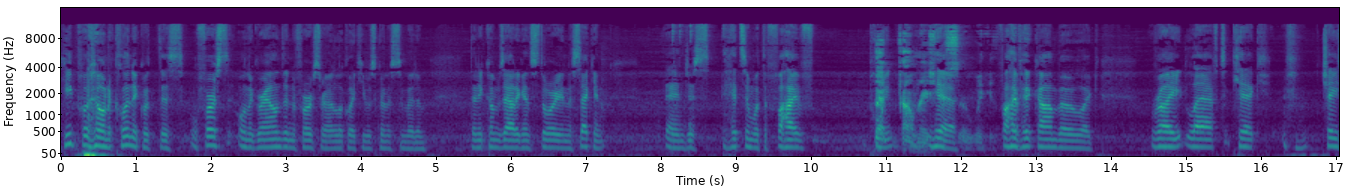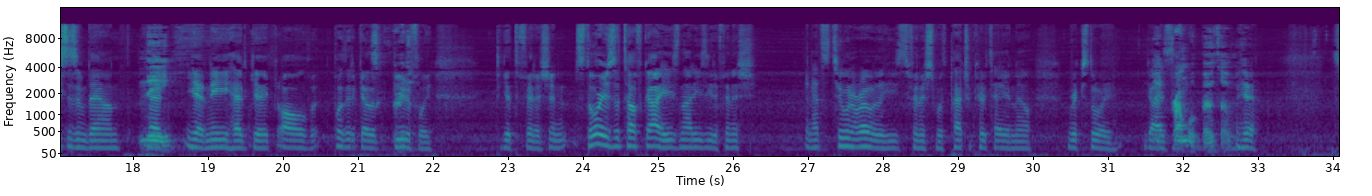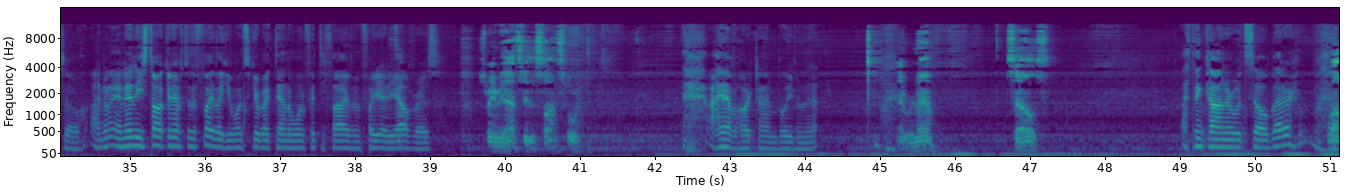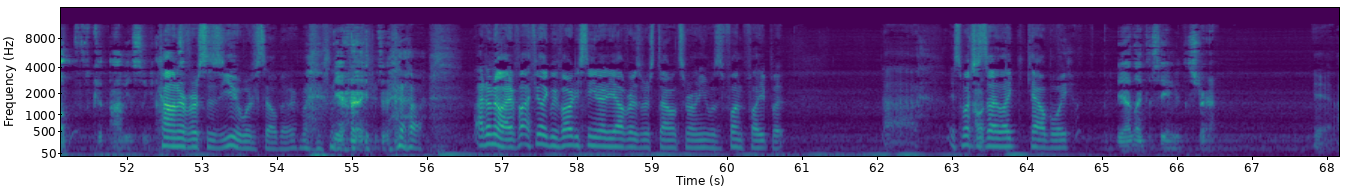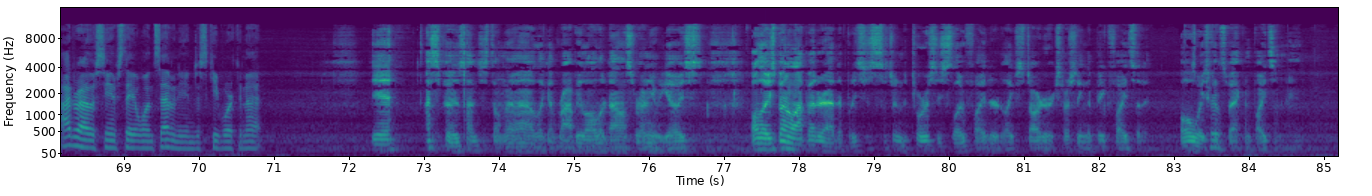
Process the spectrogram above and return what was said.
he put on a clinic with this. Well, first on the ground in the first round, it looked like he was going to submit him. Then he comes out against Story in the second, and just hits him with the five point That combination yeah, so five hit combo, like right, left, kick, chases him down. Knee. Head, yeah, knee, head kick, all of it. Put it together beautifully to get the finish. And Story's a tough guy. He's not easy to finish. And that's two in a row that he's finished with Patrick Cote and now Rick Story. Guys, that- From both of them. yeah. So I don't, and then he's talking after the fight like he wants to go back down to 155 and fight Eddie Alvarez. So maybe that's who the slot's for. I have a hard time believing that. Never know. Sells. I think Conor would sell better. Well, obviously. Conor versus you would sell better. Yeah, right. I don't know. I, I feel like we've already seen Eddie Alvarez versus Donald Cerrone. It was a fun fight, but uh, as much as I like Cowboy, yeah, I'd like to see him get the strap. yeah, I'd rather see him stay at 170 and just keep working that. Yeah, I suppose. I just don't know how like a Robbie Lawler, or Donald Cerrone would go. He's, although he's been a lot better at it, but he's just such a notoriously slow fighter, like starter, especially in the big fights, that it always comes back and bites him, man.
